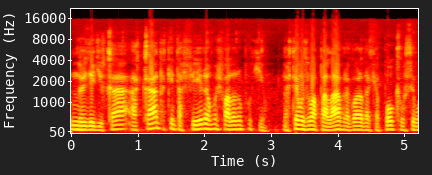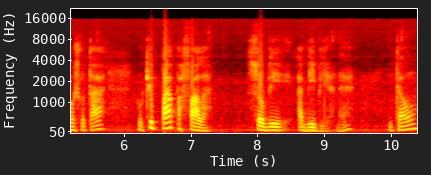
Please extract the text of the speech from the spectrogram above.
nos dedicar a cada quinta-feira, vamos falando um pouquinho. Nós temos uma palavra agora, daqui a pouco, que vocês vão escutar o que o Papa fala sobre a Bíblia. Né? Então,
